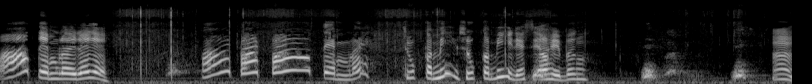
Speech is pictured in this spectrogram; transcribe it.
ป้าเต็มเลยเด้เด้ ป้าดป้าดป้าดเต็มเลยสุกกะมีสุกกะมีเดี๋ยวสิเอาให้เบิ่งอืม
